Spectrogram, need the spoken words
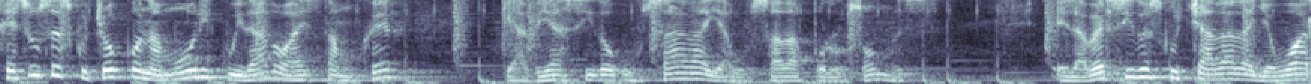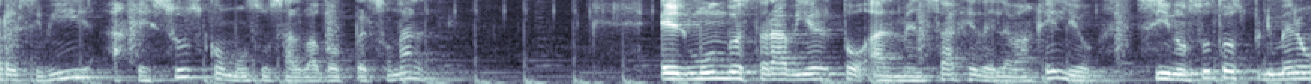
Jesús escuchó con amor y cuidado a esta mujer que había sido usada y abusada por los hombres. El haber sido escuchada la llevó a recibir a Jesús como su Salvador personal. El mundo estará abierto al mensaje del Evangelio si nosotros primero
